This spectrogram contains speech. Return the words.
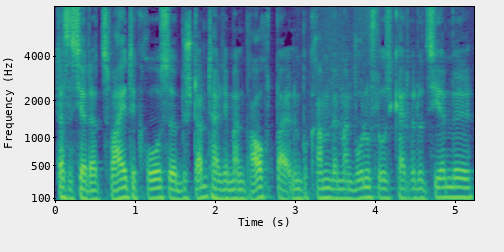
das ist ja der zweite große Bestandteil, den man braucht bei einem Programm, wenn man Wohnungslosigkeit reduzieren will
